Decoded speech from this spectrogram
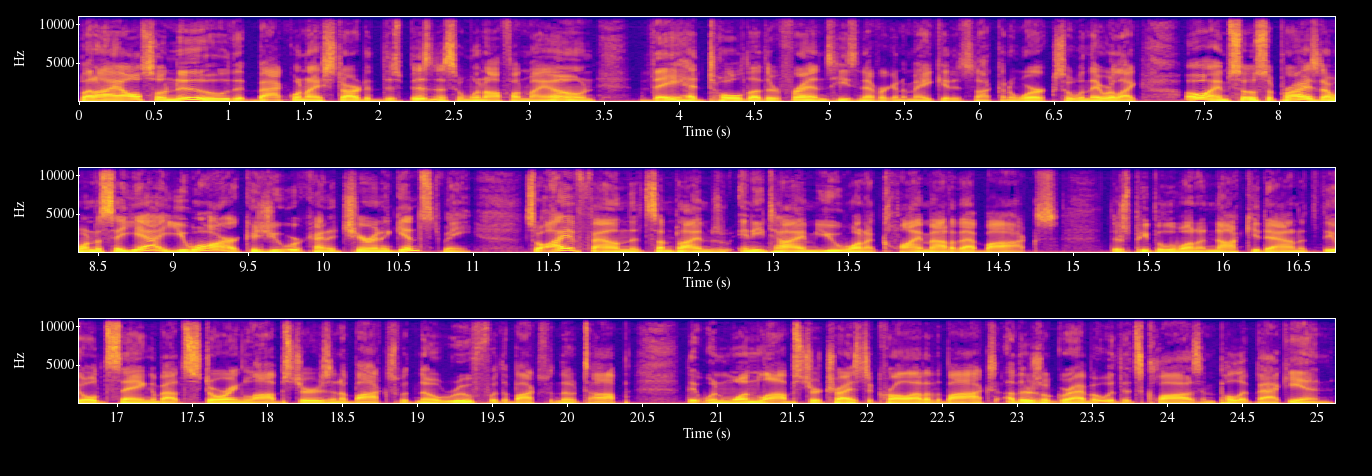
But I also knew that back when I started this business and went off on my own, they had told other friends, He's never going to make it. It's not going to work. So when they were like, Oh, I'm so surprised, I wanted to say, Yeah, you are, because you were kind of cheering against me. So I have found that sometimes anytime you want to climb out of that box, there's people who want to knock you down. It's the old saying about storing lobsters in a box with no roof, with a box with no top, that when one lobster tries to crawl out of the box, others will grab it with its claws and pull it back in.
